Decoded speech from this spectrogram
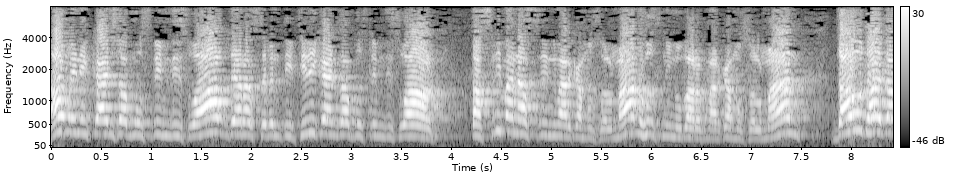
how many kinds of Muslim this world there are seventy three kinds of Muslim this world Taslima Nasrin মার্কা মুসলমান, হুসনি মুবারক মার্কা মুসলমান, দাউদ হায়দা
